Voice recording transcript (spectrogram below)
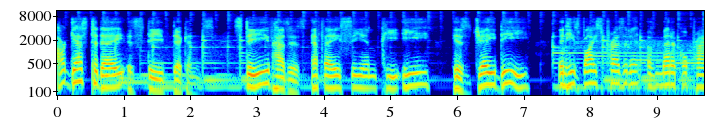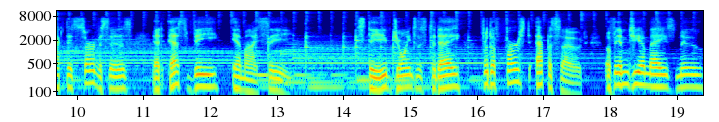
Our guest today is Steve Dickens. Steve has his FACMPE, his JD, and he's Vice President of Medical Practice Services at SVMIC. Steve joins us today for the first episode of MGMA's new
